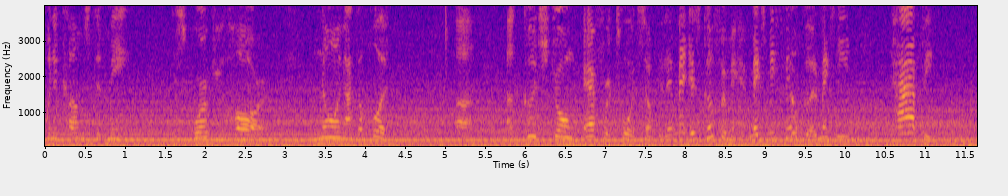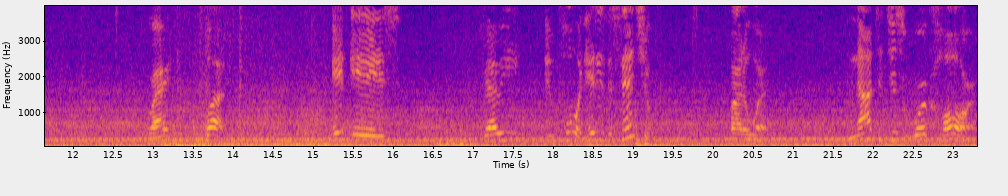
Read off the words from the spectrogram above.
when it comes to me. just working hard, knowing I can put uh, a good, strong effort towards something. It, it's good for me. It makes me feel good. It makes me happy. Right? But it is very important. It is essential, by the way, not to just work hard,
